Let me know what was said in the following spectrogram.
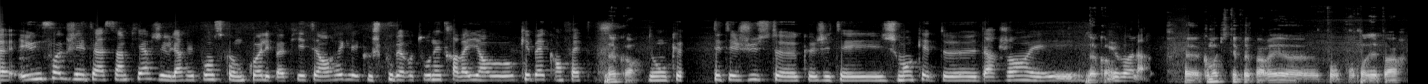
Euh, et une fois que j'ai été à Saint-Pierre, j'ai eu la réponse comme quoi les papiers étaient en règle et que je pouvais retourner travailler au Québec en fait. D'accord. Donc euh, c'était juste euh, que j'étais, je manquais d'argent et, et, voilà. comment tu t'es préparé pour, pour ton départ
